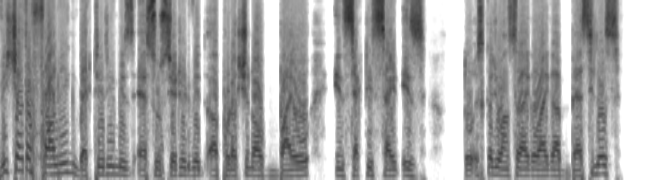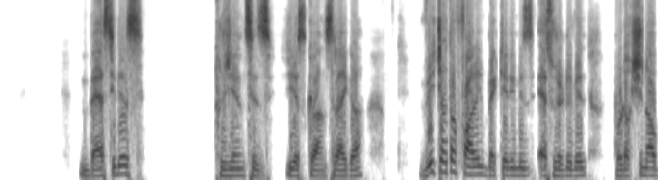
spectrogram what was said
Which of the following bacterium is associated with a production of bio insecticide is तो इसका जो आंसर आएगा वो आएगा बेसिलस बेसिलस थ्रुजेंसिस ये इसका आंसर आएगा। Which of the following bacterium is associated with production of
